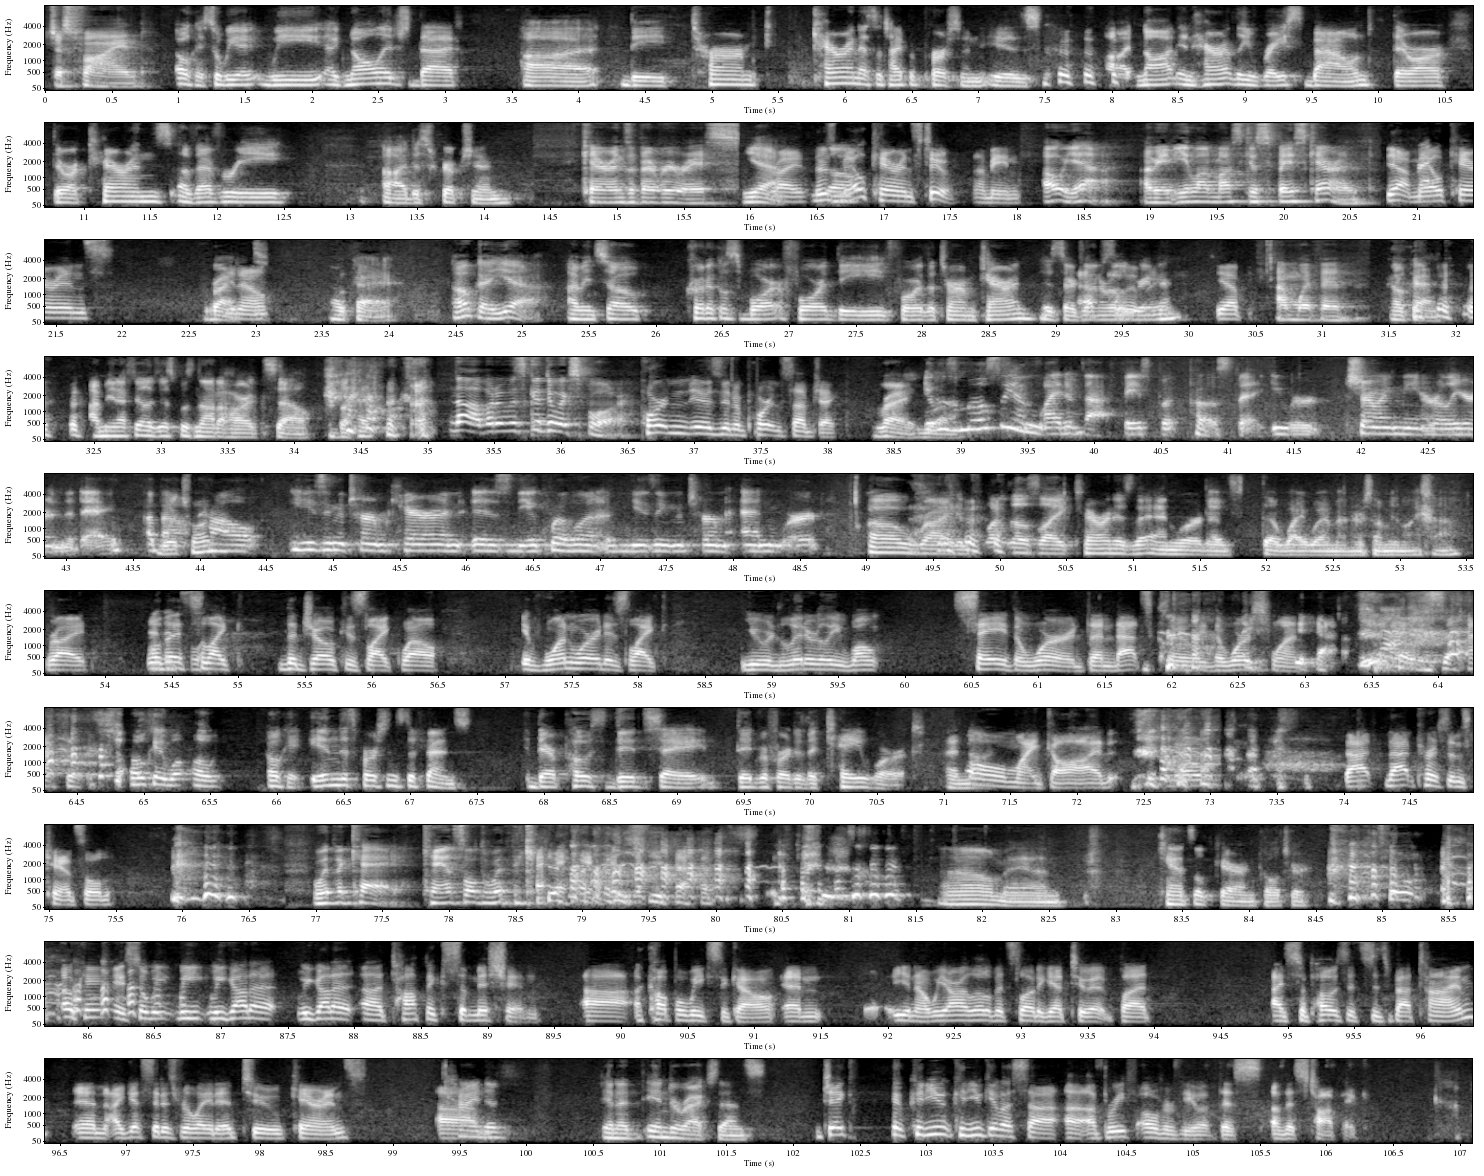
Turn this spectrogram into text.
just fine. Okay, so we we acknowledge that uh, the term Karen as a type of person is uh, not inherently race bound. There are there are Karens of every uh, description. Karens of every race. Yeah, Right. There's So- male Karens too. I mean, Oh yeah. I mean, Elon Musk is space Karen. yeah, male Karens. Right. You know. Okay. Okay. Yeah. I mean, so critical support for the for the term Karen is there general Absolutely. agreement? Yep. I'm with it. Okay. I mean, I feel like this was not a hard sell, but No, but it was good to explore. Important is an important subject. right. It yeah. was mostly in light of that Facebook post that you were showing me earlier in the day about how using the term Karen is the equivalent of using the term N word. Oh, right. It was one of those like Karen is the N word of the white women or something like that. Right. Well, And that's like the joke is like, well, if one word is like you literally won't say the word, then that's clearly the worst one. Yeah. Yeah. exactly. Okay. Well. Oh. Okay. In this person's defense, their post did say did refer to the K word and not Oh my god. Nope. that that person's canceled. With the K. Cancelled with the K. yes. oh man, canceled Karen culture. So okay, so we, we, we got a we got a, a topic submission uh, a couple weeks ago, and you know we are a little bit slow to get to it, but I suppose it's it's about time, and I guess it is related to Karen's. Um, Kind of, in an indirect sense. Jake, could you could you give us a, a brief overview of this of this topic?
